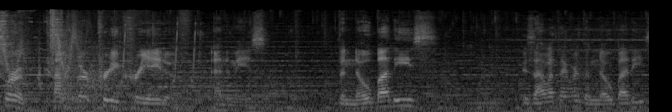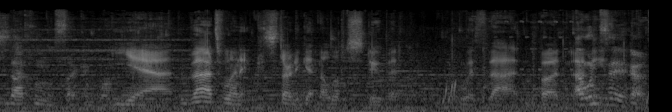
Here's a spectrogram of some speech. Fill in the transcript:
Heartless were kind of they're pretty creative enemies. The Nobodies? Is that what they were? The Nobodies? That's from the second one. Yeah, that's when it started getting a little stupid with that. But I, I wouldn't mean, say it got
